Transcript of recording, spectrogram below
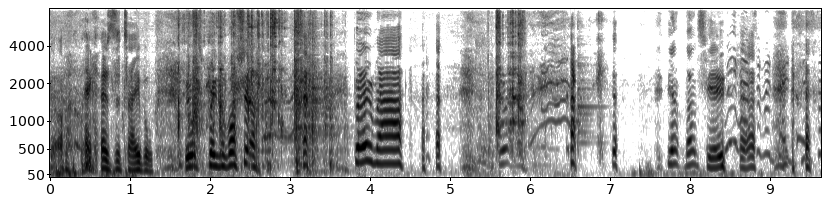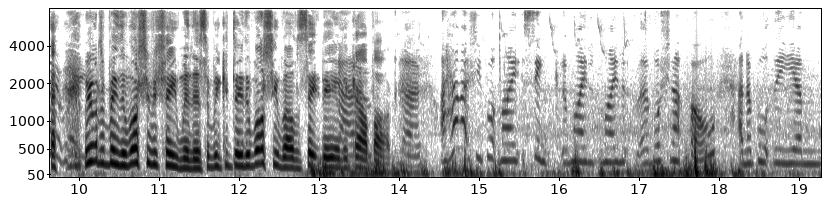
Oh, there goes the table. We ought to bring the washer. Boomer. yep, that's you. We had some adventures, didn't we? We ought to bring the washing machine with us, and we could do the washing while we're sitting here in the car park. No, I have actually brought my sink, my my uh, washing up bowl, and I bought the um,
